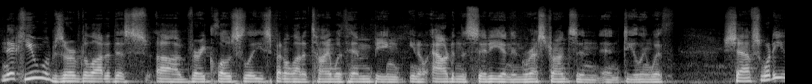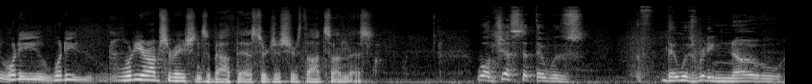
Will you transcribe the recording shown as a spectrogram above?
Nick, you observed a lot of this uh, very closely. You spent a lot of time with him, being you know out in the city and in restaurants and, and dealing with chefs. What do you what do you what do you what are your observations about this, or just your thoughts on this? Well, just that there was there was really no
